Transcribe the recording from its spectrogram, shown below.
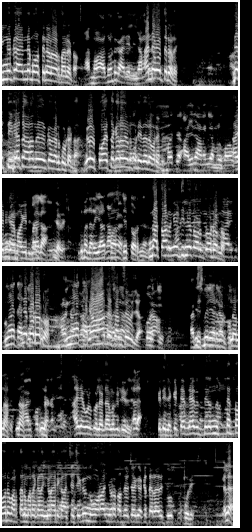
ഇങ്ങക്ക് എന്റെ മുഖത്തിനാണ് വർത്താനം കേട്ടോ. അതുകൊണ്ട് കാര്യമില്ല. എന്റെ മുഖത്തിനാണ്. ഇത് തിരിയാത്ത ആളാന്ന് നിങ്ങൾക്ക് കണക്കൂട്ടണ്ട നിങ്ങൾ പോയത്തക്കാരെ കണക്കൂട്ടിയതല്ലേ പറയുന്നത്? അതിന് ഞാൻ വാങ്ങിയിട്ടില്ല. തുടങ്ങി. തുടർന്നോ? കച്ച- കച്ച- യാതൊരു സംശയമില്ല. അതിനെ കൊടുക്കൂല നമുക്ക് കിട്ടിയില്ല. കിട്ടിയില്ല. കിട്ടിയ ഞാൻ ഇതിനൊന്ന് ഇത്രത്തോരം വർത്തമാനം പറഞ്ഞാൽ നിങ്ങളായിട്ട് കാച്ചെങ്കിൽ വെച്ചെങ്കിൽ അഞ്ഞൂറോ അഞ്ഞൂറ് നിങ്ങൾക്ക് തരാൻ പോതി അല്ലേ?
